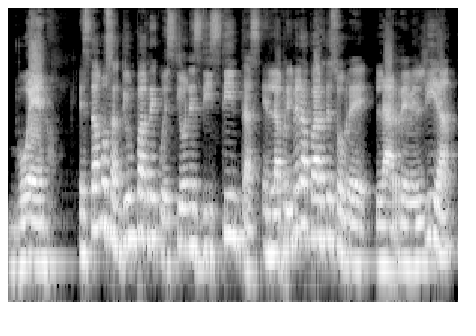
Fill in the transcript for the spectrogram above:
Bueno, estamos ante un par de cuestiones distintas. En la primera parte sobre la rebeldía,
